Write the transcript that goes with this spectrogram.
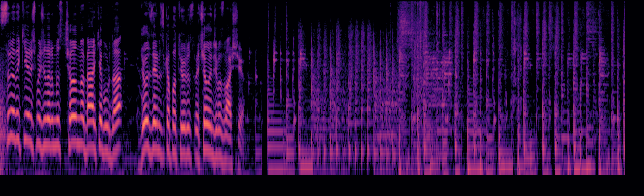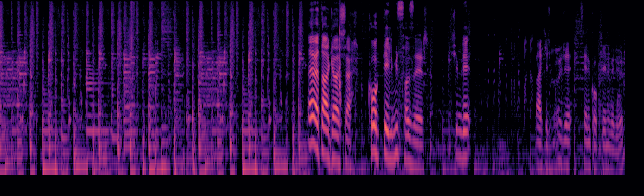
Sıradaki yarışmacılarımız Çağın ve Berke burada. Gözlerimizi kapatıyoruz ve challenge'ımız başlıyor. Evet arkadaşlar, kokteylimiz hazır. Şimdi Berkeciğim önce senin kokteylini veriyorum.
